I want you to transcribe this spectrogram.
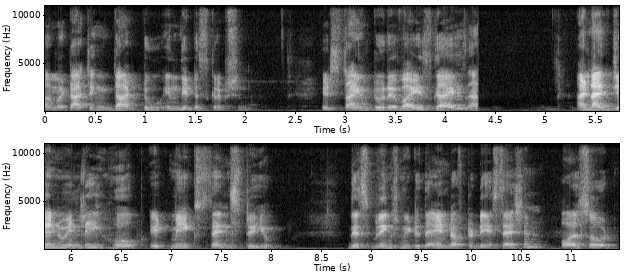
I'm attaching that too in the description. It's time to revise guys and I genuinely hope it makes sense to you. This brings me to the end of today's session. Also,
